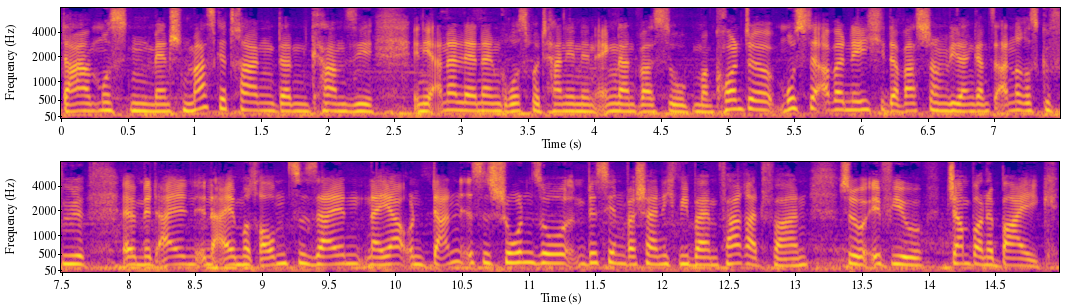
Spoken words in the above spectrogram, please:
Da mussten Menschen Maske tragen. Dann kamen sie in die anderen Länder, in Großbritannien, in England war es so, man konnte, musste aber nicht. Da war es schon wieder ein ganz anderes Gefühl, äh, mit allen in einem Raum zu sein. Naja, und dann ist es schon so ein bisschen wahrscheinlich wie beim Fahrradfahren. So if you jump on a bike,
